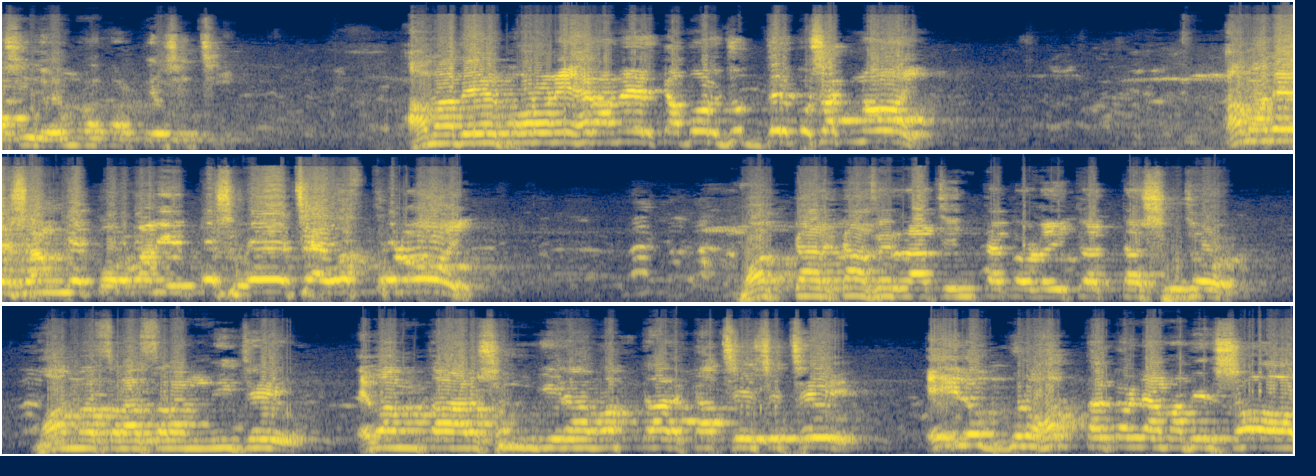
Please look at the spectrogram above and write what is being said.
আসিলে, উমরা করতে এসেছি। আমাদের পরনে হেরামের কাপড় যুদ্ধের পোশাক নয়। আমাদের সঙ্গে কোরবানির পশু রয়েছে, অস্ত্র নয়। মক্কার কাফেররা চিন্তা করল একটা সুযোগ। মোহাম্মদ নিজে এবং তার সঙ্গীরা মক্কার কাছে এসেছে। এই লোকগুলো হত্যা করলে আমাদের সব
